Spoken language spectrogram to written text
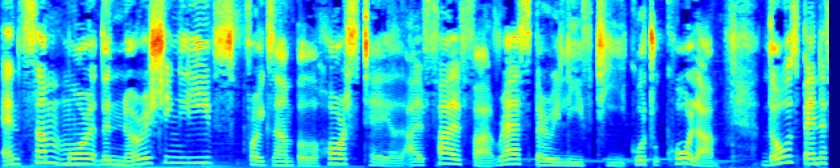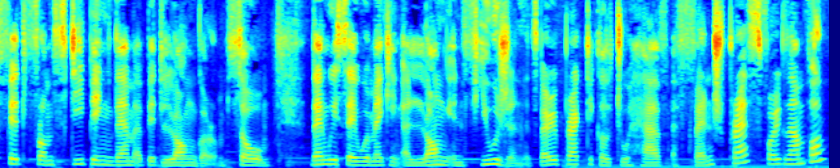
And some more the nourishing leaves, for example, horsetail, alfalfa, raspberry leaf tea, gotu kola, those benefit from steeping them a bit longer. So then we say we're making a long infusion. It's very practical to have a French press, for example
